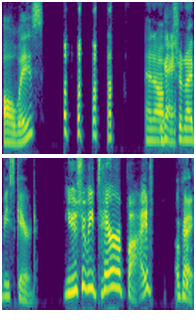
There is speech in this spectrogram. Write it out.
Always. and um, Okay. should I be scared? You should be terrified. Okay,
